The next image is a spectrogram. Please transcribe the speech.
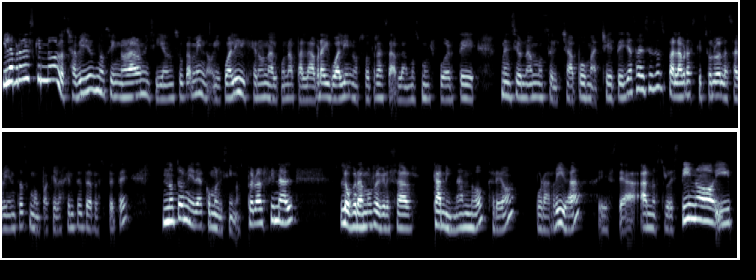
Y la verdad es que no, los chavillos nos ignoraron y siguieron su camino. Igual y dijeron alguna palabra, igual y nosotras hablamos muy fuerte, mencionamos el chapo, machete, ya sabes, esas palabras que solo las avientas como para que la gente te respete. No tengo ni idea cómo lo hicimos, pero al final logramos regresar caminando, creo, por arriba, este, a, nuestro destino y,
